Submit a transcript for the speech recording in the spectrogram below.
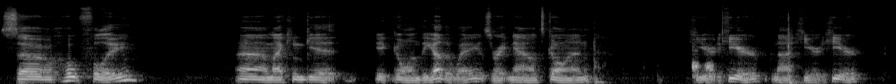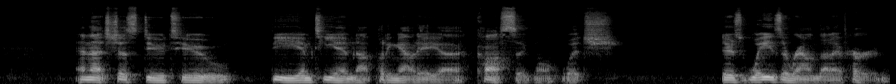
So hopefully, um, I can get it going the other way. As right now it's going here to here, not here to here, and that's just due to the MTM not putting out a uh, COS signal, which there's ways around that I've heard.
